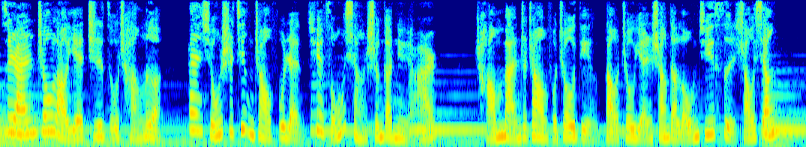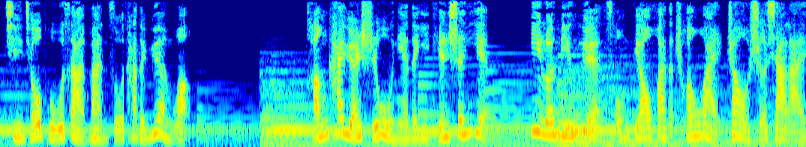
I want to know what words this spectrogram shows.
虽然周老爷知足常乐，但熊氏敬赵夫人却总想生个女儿，常瞒着丈夫周鼎到周元商的龙居寺烧香，祈求菩萨满足她的愿望。唐开元十五年的一天深夜。一轮明月从雕花的窗外照射下来，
